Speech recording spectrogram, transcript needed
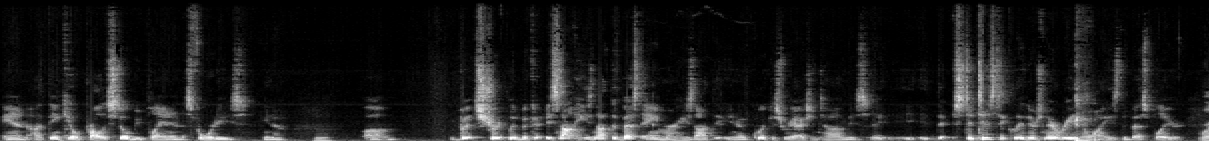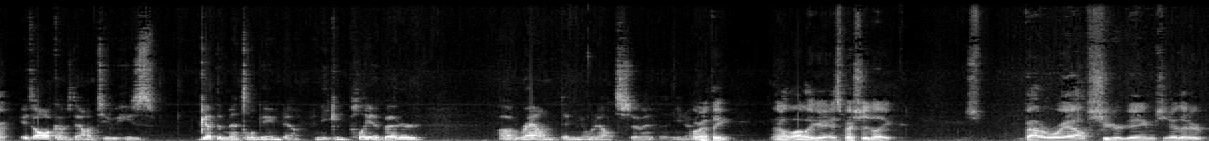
and I think he'll probably still be playing in his forties. You know. Um, but strictly because it's not he's not the best aimer he's not the you know quickest reaction time is it, it, statistically there's no reason why he's the best player Right. it all comes down to he's got the mental game down and he can play a better uh, round than anyone else so you know I think in a lot of the games, especially like battle royale shooter games, you know, that are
